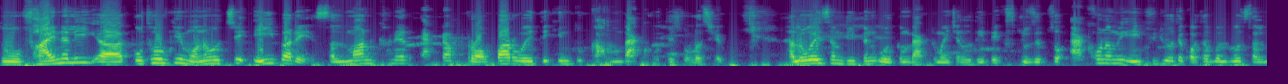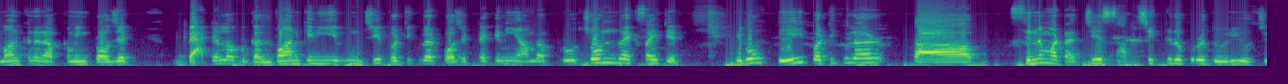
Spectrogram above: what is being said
তো ফাইনালি কোথাও কি মনে হচ্ছে এইবারে সলমান খানের একটা প্রপার ওয়েতে কিন্তু কামব্যাক হতে চলেছে। Hello guys I'm Deep and welcome back to my channel Deep exclusive so এখন আমি এই ভিডিওতে কথা বলব সলমান খানের আপকামিং প্রজেক্ট ব্যাটেল অফ গালওয়ানকে নিয়ে এবং যে পার্টিকুলার প্রজেক্টটাকে নিয়ে আমরা প্রচণ্ড এক্সাইটেড এবং এই পার্টিকুলার সিনেমাটা যে সাবজেক্টের উপরে তৈরি হচ্ছে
